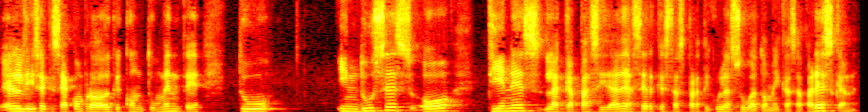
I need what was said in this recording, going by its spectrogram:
él dice que se ha comprobado que con tu mente tú induces o tienes la capacidad de hacer que estas partículas subatómicas aparezcan.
